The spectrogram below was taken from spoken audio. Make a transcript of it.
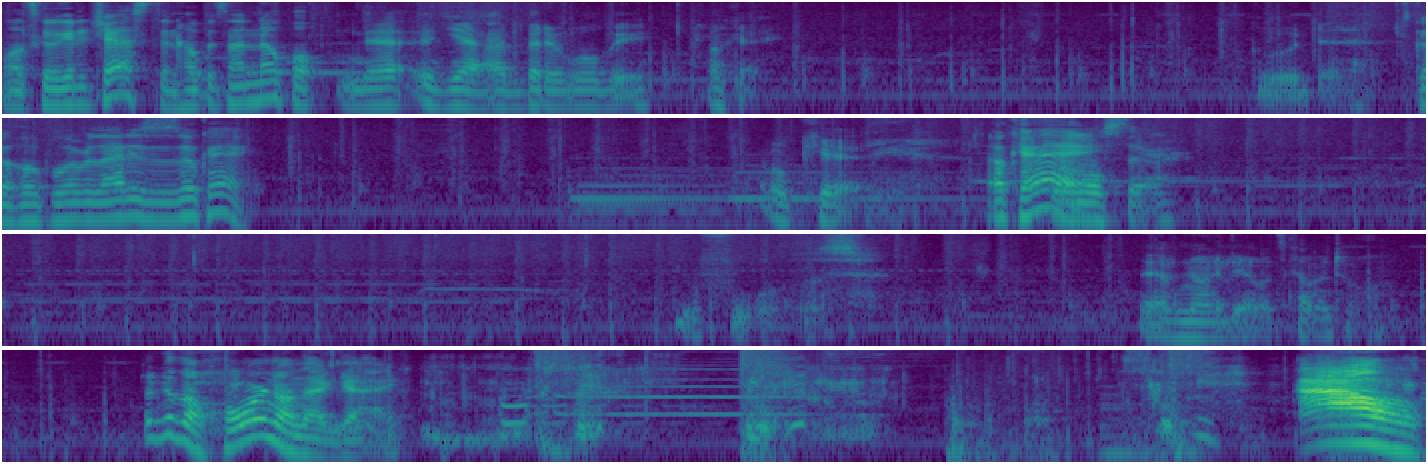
Well, let's go get a chest and hope it's not an opal. Yeah, yeah, I bet it will be. Okay. Good. Let's go hope whoever that is is okay. Okay. Okay. Almost there. You fools. They have no idea what's coming to them. Look at the horn on that guy. Ow!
